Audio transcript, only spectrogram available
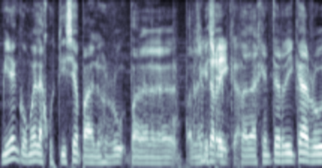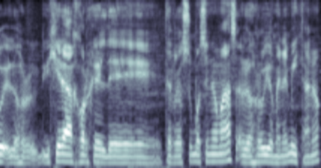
Miren cómo es la justicia para los para, la- para La gente rica. para la gente rica, los- dijera Jorge el de Te resumo sino más, los rubios menemistas, ¿no?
